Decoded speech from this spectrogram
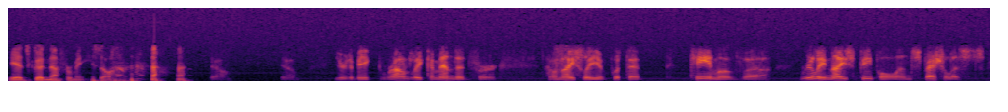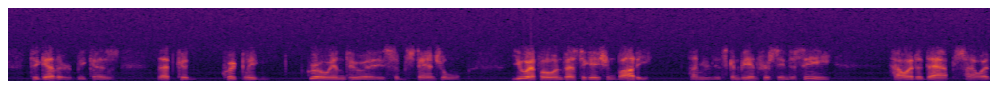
it's good enough for me. So. yeah, you're to be roundly commended for how nicely you've put that team of uh, really nice people and specialists together because that could quickly grow into a substantial UFO investigation body. I mean, it's going to be interesting to see how it adapts, how it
